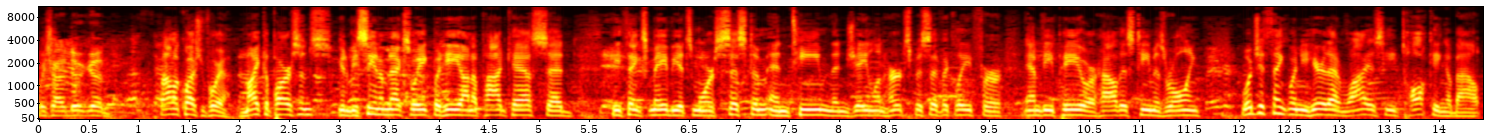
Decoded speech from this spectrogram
we try to do it good. Final question for you. Micah Parsons, going to be seeing him next week, but he on a podcast said he thinks maybe it's more system and team than Jalen Hurts specifically for MVP or how this team is rolling. What'd you think when you hear that? Why is he talking about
